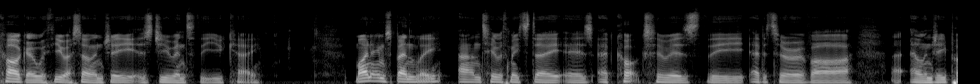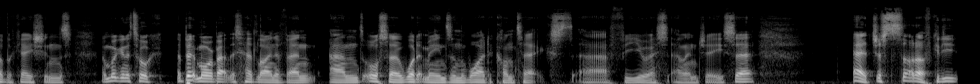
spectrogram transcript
cargo with US LNG is due into the UK. My name's Ben Lee, and here with me today is Ed Cox, who is the editor of our uh, LNG publications. And we're going to talk a bit more about this headline event and also what it means in the wider context uh, for US LNG. So, Ed, just to start off, could you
